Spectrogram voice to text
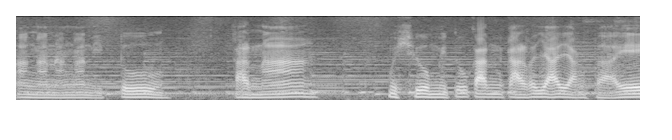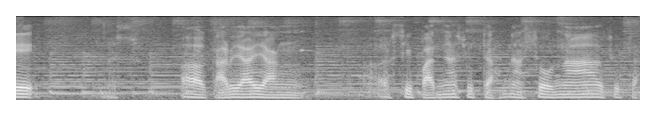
angan-angan itu. Karena museum itu kan karya yang baik. Eh, karya yang eh, sifatnya sudah nasional sudah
